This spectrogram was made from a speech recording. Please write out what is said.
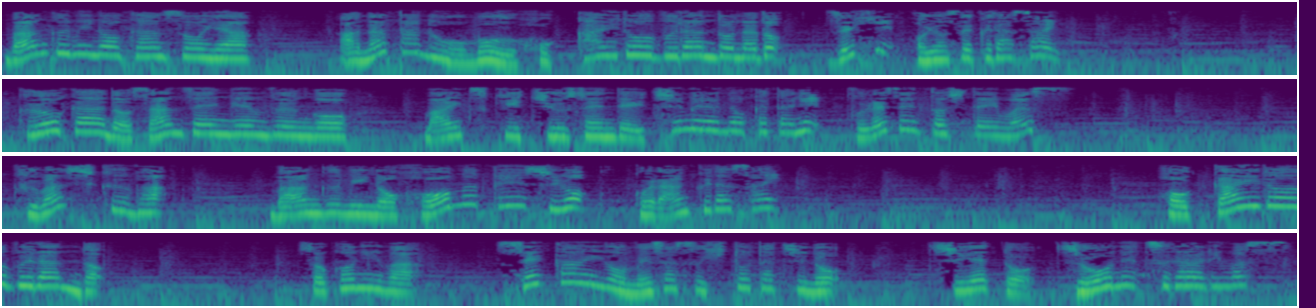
番組の感想やあなたの思う北海道ブランドなどぜひお寄せください。クオカード3000元分を毎月抽選で1名の方にプレゼントしています。詳しくは番組のホームページをご覧ください。北海道ブランド。そこには世界を目指す人たちの知恵と情熱があります。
